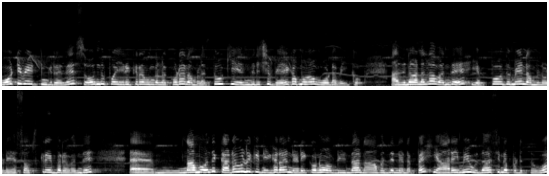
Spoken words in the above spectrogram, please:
மோட்டிவேட்டுங்கிறது சோர்ந்து போய் இருக்கிறவங்கள கூட நம்மளை தூக்கி எந்திரிச்சு வேகமாக ஓட வைக்கும். அதனால தான் வந்து எப்போதுமே நம்மளுடைய சப்ஸ்கிரைபரை வந்து நாம் வந்து கடவுளுக்கு நிகராக நினைக்கணும் அப்படின்னு தான் நான் வந்து நினைப்பேன். யாரையுமே உதாசீனப்படுத்தவோ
